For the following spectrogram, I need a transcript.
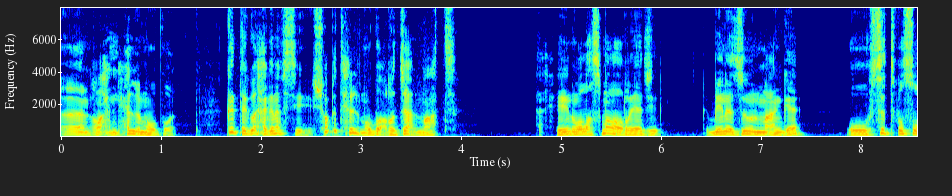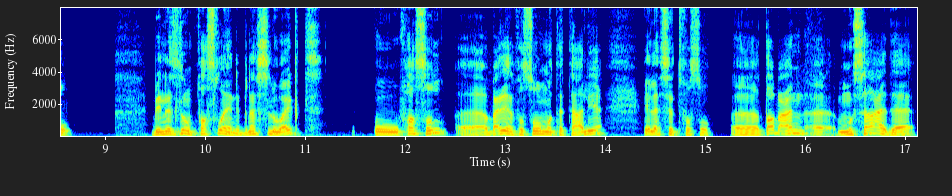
آه، راح نحل الموضوع. كنت أقول حق نفسي شلون بتحل موضوع رجال مات. الحين والله اسم الله الرياجيل بينزلون المانجا وست فصول. بينزلون فصلين بنفس الوقت وفصل آه، وبعدين فصول متتالية إلى ست فصول. آه، طبعا آه، مساعدة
